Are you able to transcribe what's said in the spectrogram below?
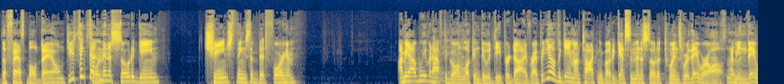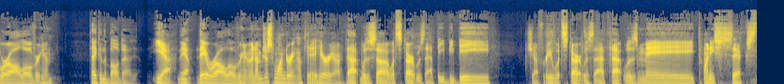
the fastball down. Do you think that Minnesota game? Changed things a bit for him? I mean, I, we would have to go and look and do a deeper dive, right? But you know, the game I'm talking about against the Minnesota Twins, where they were all, Absolutely. I mean, they were all over him. Taking the ball down. Yeah. Yeah. They were all over him. And I'm just wondering, okay, here we are. That was, uh, what start was that? BBB. Jeffrey, what start was that? That was May 26th.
